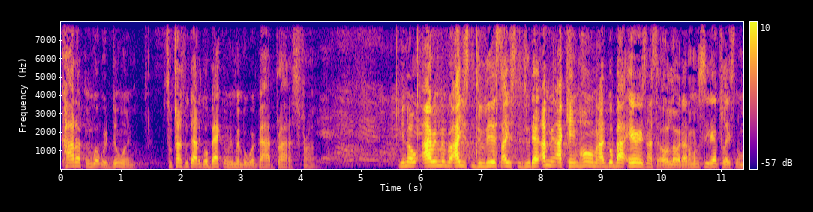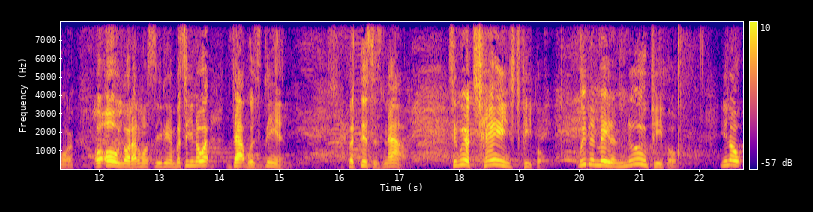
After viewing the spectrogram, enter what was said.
caught up in what we're doing. Sometimes we got to go back and remember where God brought us from. You know, I remember I used to do this, I used to do that. I mean, I came home and I'd go by areas and I said, Oh Lord, I don't want to see that place no more. Or, Oh Lord, I don't want to see them. But see, you know what? That was then. But this is now. See, we're changed people. We've been made a new people. You know,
